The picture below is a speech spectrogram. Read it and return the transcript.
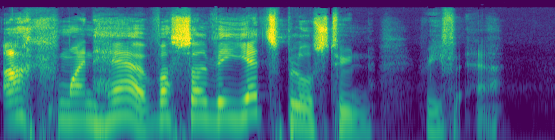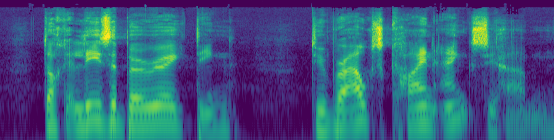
Ach, mein Herr, was sollen wir jetzt bloß tun? rief er. Doch Elise beruhigt ihn. Du brauchst keine Angst zu haben,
